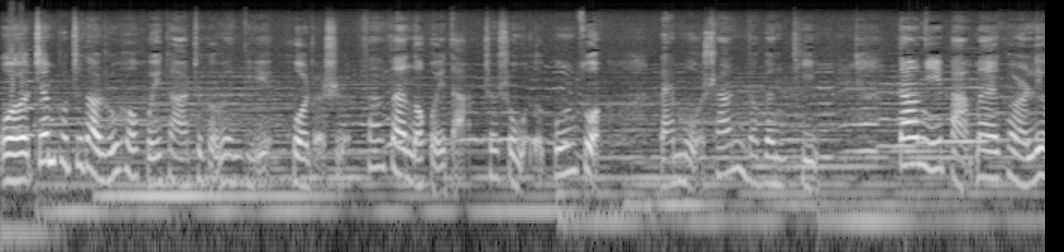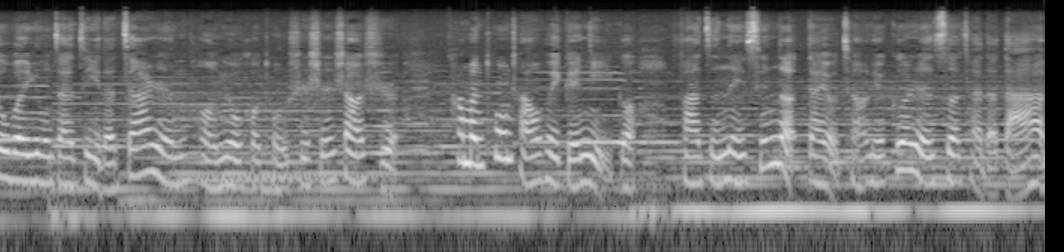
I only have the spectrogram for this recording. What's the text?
我真不知道如何回答这个问题，或者是泛泛的回答，这是我的工作，来抹杀你的问题。当你把迈克尔六问用在自己的家人、朋友和同事身上时，他们通常会给你一个发自内心的、带有强烈个人色彩的答案。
